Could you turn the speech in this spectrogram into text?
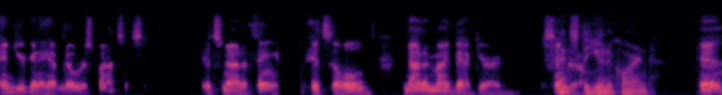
and you're going to have no responses. It's not a thing. It's the whole not in my backyard syndrome. Hence the unicorn. Yeah.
